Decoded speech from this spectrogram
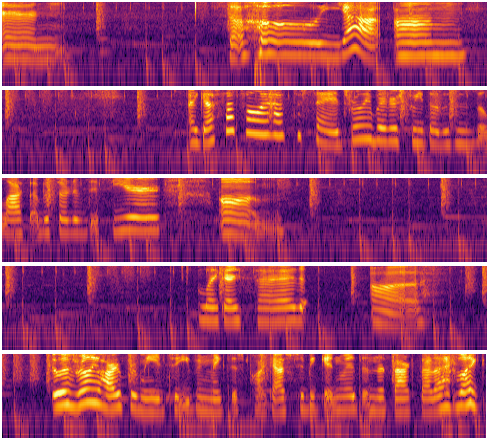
And so, yeah, um I guess that's all I have to say. It's really bittersweet that this is the last episode of this year. Um like I said, uh, it was really hard for me to even make this podcast to begin with, and the fact that I've like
